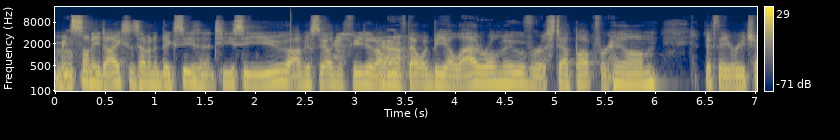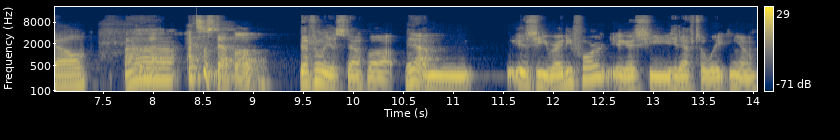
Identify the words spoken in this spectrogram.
I mean, Sonny Dykes is having a big season at TCU, obviously undefeated. Yeah. I don't know if that would be a lateral move or a step up for him if they reach out. Uh, that's a step up. Definitely a step up. Yeah. Um, is he ready for it? I guess he, he'd have to wait. You know,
